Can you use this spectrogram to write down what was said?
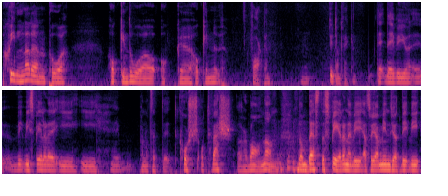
skillnaden på hockeyn då och, eh, hockeyn nu? farten. Utan tvekan. Det, det är vi, ju, vi, vi spelade i, i på något sätt kors och tvärs över banan. De bästa spelarna, vi, alltså jag minns ju att vi, vi,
